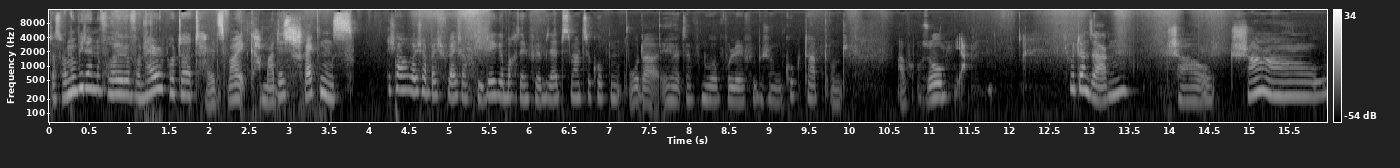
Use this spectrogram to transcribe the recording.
das war mal wieder eine Folge von Harry Potter Teil 2 Kammer des Schreckens. Ich hoffe, ich habe euch vielleicht auch die Idee gemacht, den Film selbst mal zu gucken. Oder ihr hört es einfach nur, obwohl ihr den Film schon geguckt habt. Und einfach so, ja. Ich würde dann sagen, ciao, ciao.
